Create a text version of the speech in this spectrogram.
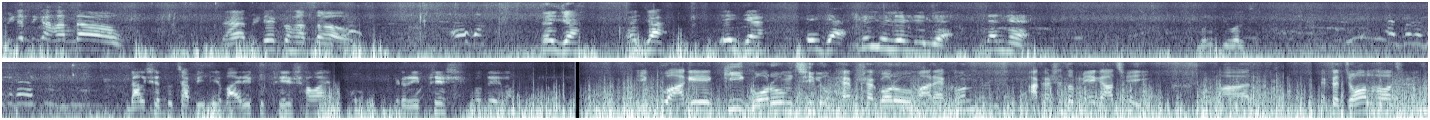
পিঠের দিকে হাত দাও হ্যাঁ পিঠে একটু হাত দাও এই যা এই যা এই যা এই যা, লে লে লে লে কি বলছে? ডাল সেদ্ধ চাপিয়ে দিয়ে বাইরে একটু ফ্রেশ হওয়ায়, একটু রিফ্রেশ হতে এলাম। একটু আগে কি গরম ছিল, ভ্যাবসা গরম, আর এখন আকাশে তো মেঘ আছেই, আর একটা জল হাওয়া ছেড়েছে।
